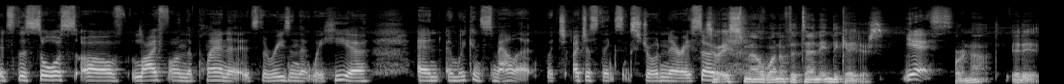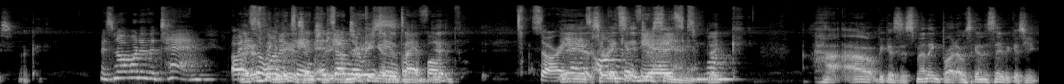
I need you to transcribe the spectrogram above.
it's the source of life on the planet. It's the reason that we're here, and and we can smell it, which I just think is extraordinary. So, so is smell one of the ten indicators? Yes, or not? It is okay. It's not one of the ten. Oh, it's not one of the ten. It's on the Resume platform. Yeah. Sorry, yeah, yeah. So it's interesting, like how because the smelling part. I was going to say because you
